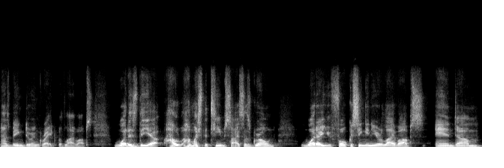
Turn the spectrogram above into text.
has been doing great with live ops. What is the uh, how how much the team size has grown? What are you focusing in your live ops? And um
